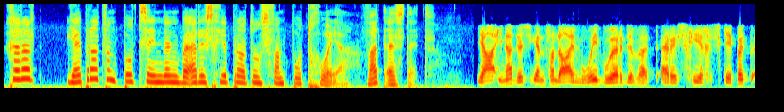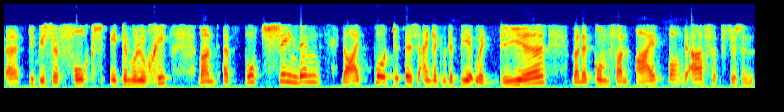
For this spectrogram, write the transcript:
Gerard, jy praat van potsending by RSG praat ons van potgoeie. Wat is dit? Ja, Ina, dis een van daai mooi woorde wat RSG geskep het, 'n tipiese volksetimologie, want 'n potsending, daai pot is eintlik met 'n P O D, want dit kom van iPod af, soos 'n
